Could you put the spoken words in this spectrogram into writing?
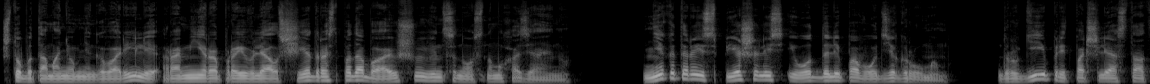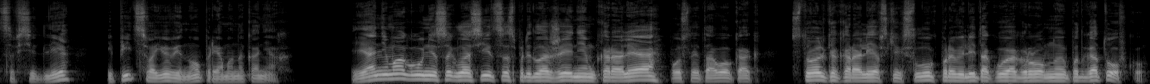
Что бы там о нем ни говорили, Рамира проявлял щедрость, подобающую венценосному хозяину. Некоторые спешились и отдали поводья грумам. Другие предпочли остаться в седле и пить свое вино прямо на конях. «Я не могу не согласиться с предложением короля после того, как Столько королевских слуг провели такую огромную подготовку,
